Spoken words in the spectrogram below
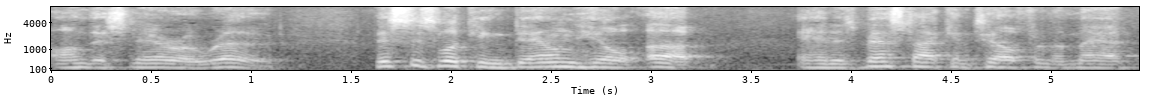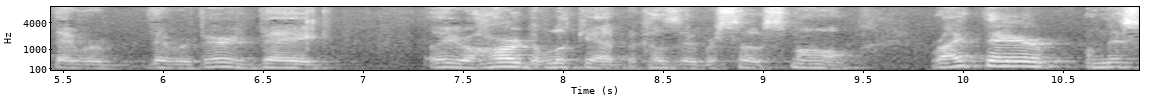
on this narrow road. This is looking downhill up, and as best I can tell from the map, they were, they were very vague. They were hard to look at because they were so small. Right there on this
